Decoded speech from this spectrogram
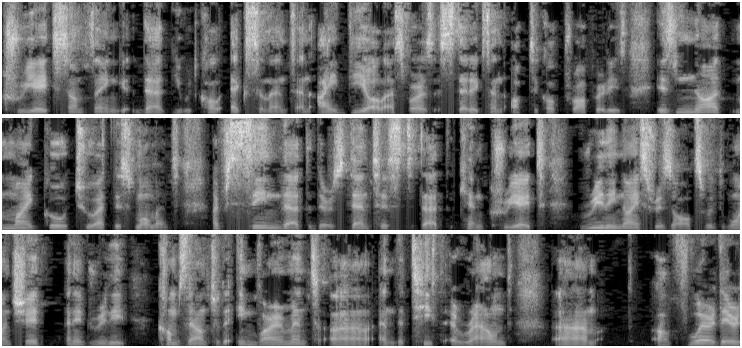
create something that you would call excellent and ideal as far as aesthetics and optical properties is not my go-to at this moment. I've seen that there's dentists that can create really nice results with one shade and it really comes down to the environment uh, and the teeth around um, of where they're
